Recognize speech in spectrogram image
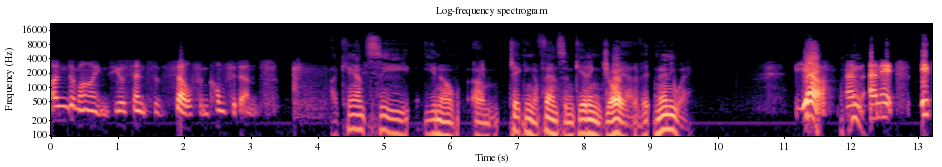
undermines your sense of self and confidence. I can't see, you know, um, taking offense and getting joy out of it in any way. Yeah, and and it's it's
